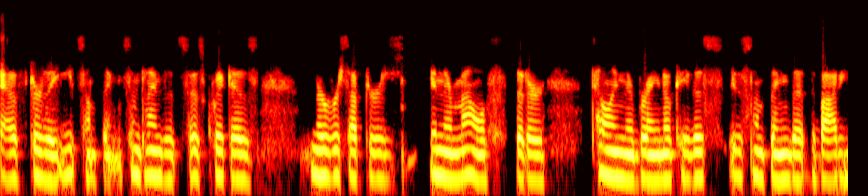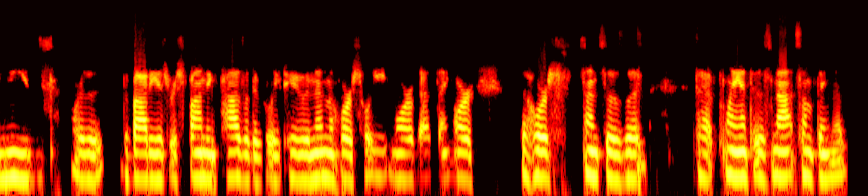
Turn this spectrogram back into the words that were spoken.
after they eat something. Sometimes it's as quick as nerve receptors in their mouth that are telling their brain, okay, this is something that the body needs or the, the body is responding positively to, and then the horse will eat more of that thing. Or the horse senses that that plant is not something that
